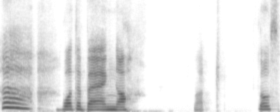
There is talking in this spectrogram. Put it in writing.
Ah, What a banger. Warte. los.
